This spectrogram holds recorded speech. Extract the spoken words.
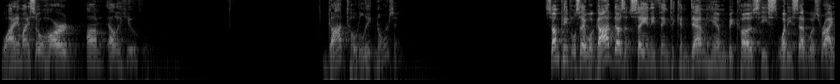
Why am I so hard on Elihu? God totally ignores him. Some people say, well, God doesn't say anything to condemn him because he, what he said was right.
